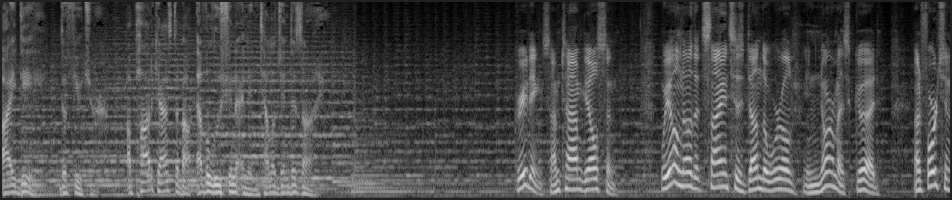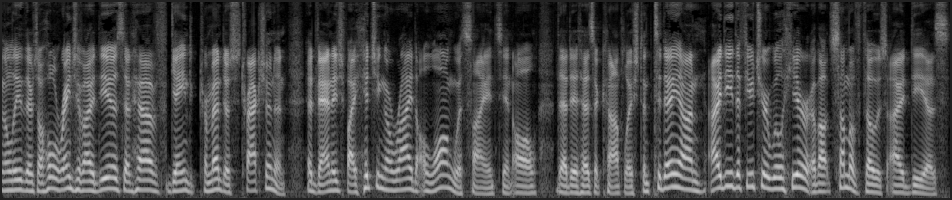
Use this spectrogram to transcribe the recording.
ID The Future, a podcast about evolution and intelligent design. Greetings, I'm Tom Gilson. We all know that science has done the world enormous good. Unfortunately, there's a whole range of ideas that have gained tremendous traction and advantage by hitching a ride along with science in all that it has accomplished. And today on ID the Future, we'll hear about some of those ideas.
